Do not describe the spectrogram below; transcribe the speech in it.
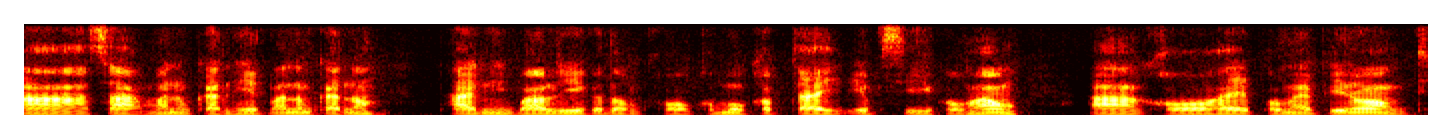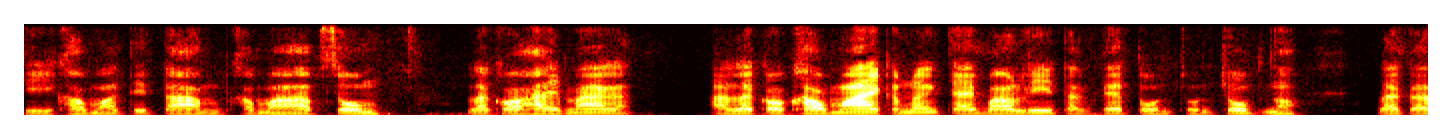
อ่าสร้างมานํกันเฮ็ดมานํกันเนาะ ท้ายนี้บาลีก็ต้องขอขอบคุณขอบใจ FC ของเฮาอ่าขอให้พ่อแม่พี่น้องที่เข้ามาติดตามเข้ามารับชมแล้วก็ให้มาอ่าแล้วก็เข้ามาให้กำลังใจบาลีตั้งแต่ต้นจนจบเนาะแล้วก็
